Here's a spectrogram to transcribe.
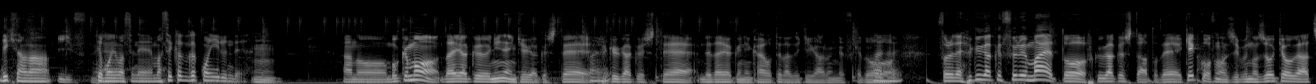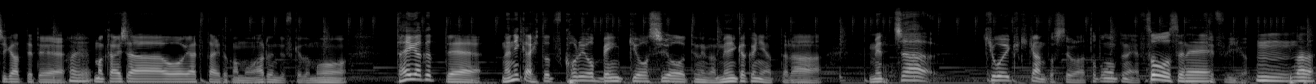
できたらないいですね。って思いますね、まあ、せっかく学校にいるんで。うん。あの僕も大学2年休学してはい。復学してで大学に通ってた時期があるんですけど、はいはい。それで復学する前と復学した後で結構その自分の状況が違ってて、はい。まあ、会社をやってたりとかもあるんですけども大学って何か一つこれを勉強しようっていうのが明確にあったらめっちゃ教育機関としては整ってないですか。そうですね。設備が。うん。まあ、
